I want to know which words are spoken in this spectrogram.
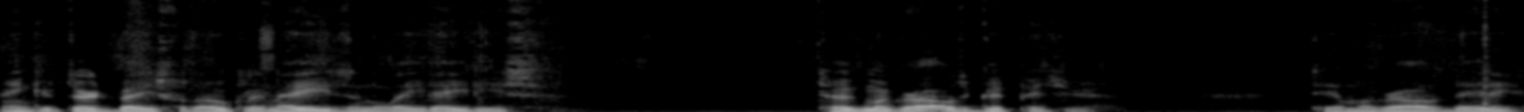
Anchored third base for the Oakland A's in the late 80s. Tug McGraw was a good pitcher. Tim McGraw's daddy.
